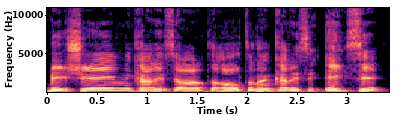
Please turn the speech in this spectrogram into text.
5'in karesi artı 6'nın karesi eksi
